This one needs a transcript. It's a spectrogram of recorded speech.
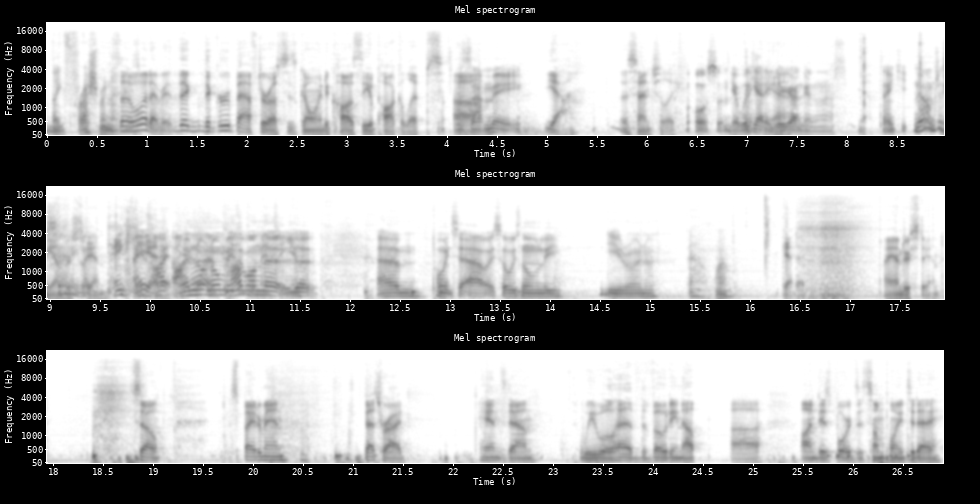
like freshman. in So whatever. The the group after us is going to cause the apocalypse. Is that Um, me? Yeah, essentially. Awesome. Yeah, we get it. Yeah. You're younger than us. Thank you. No, I'm just We saying. understand. Like, Thank you. I, I'm not normally the one that, that um, points it out. It's always normally you, Rhino. Oh well. Get it. I understand. So, Spider Man, best ride, hands down. We will have the voting up uh, on Disboards at some point today.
